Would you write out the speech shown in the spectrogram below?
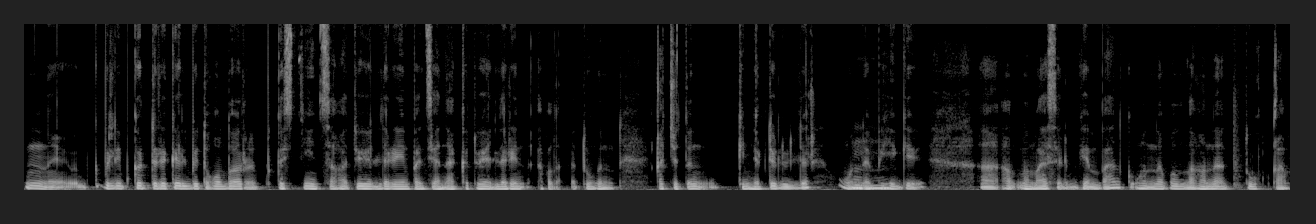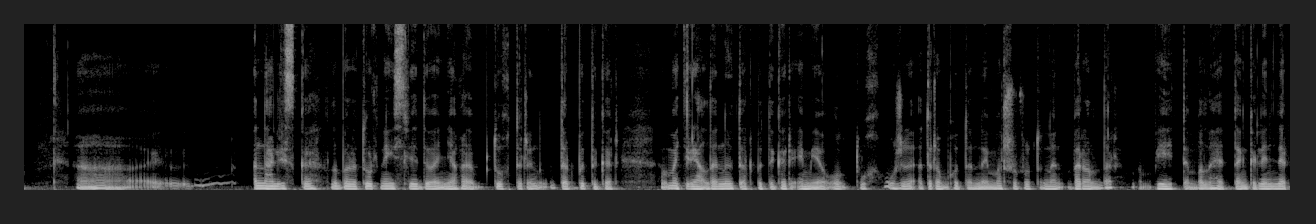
билип көрдөрө келбит оголор гостиницага түйеллерин, пансионатка түйеллерин тугун качытын кинер төлүллер. Онда биги алмама банк, онда боллагана тухка анализка лабораторный исследованияга тухтарын тарбытыгар материалдарын тарбытыгар эме ол тух уже отработанный маршрутунан баралдар бейттен балахеттен келенлер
